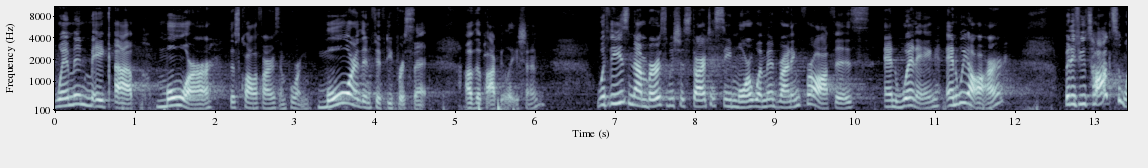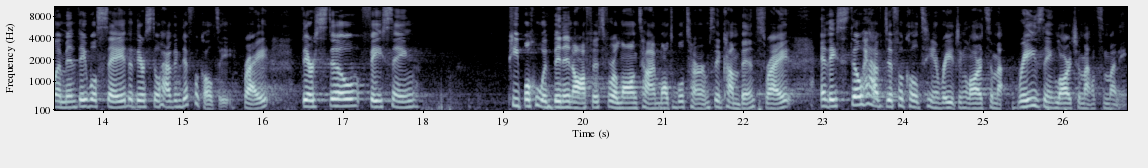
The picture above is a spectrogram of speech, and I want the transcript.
women make up more, this qualifier is important, more than 50% of the population. With these numbers, we should start to see more women running for office and winning, and we are. But if you talk to women, they will say that they're still having difficulty, right? They're still facing people who have been in office for a long time, multiple terms, incumbents, right? And they still have difficulty in raising large, raising large amounts of money.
